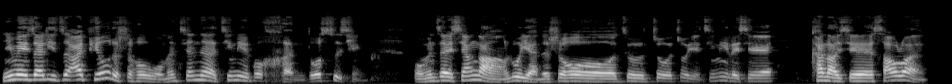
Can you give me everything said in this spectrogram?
因为在荔枝 IPO 的时候，我们真的经历过很多事情。我们在香港路演的时候，就就就也经历了一些，看到一些骚乱。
